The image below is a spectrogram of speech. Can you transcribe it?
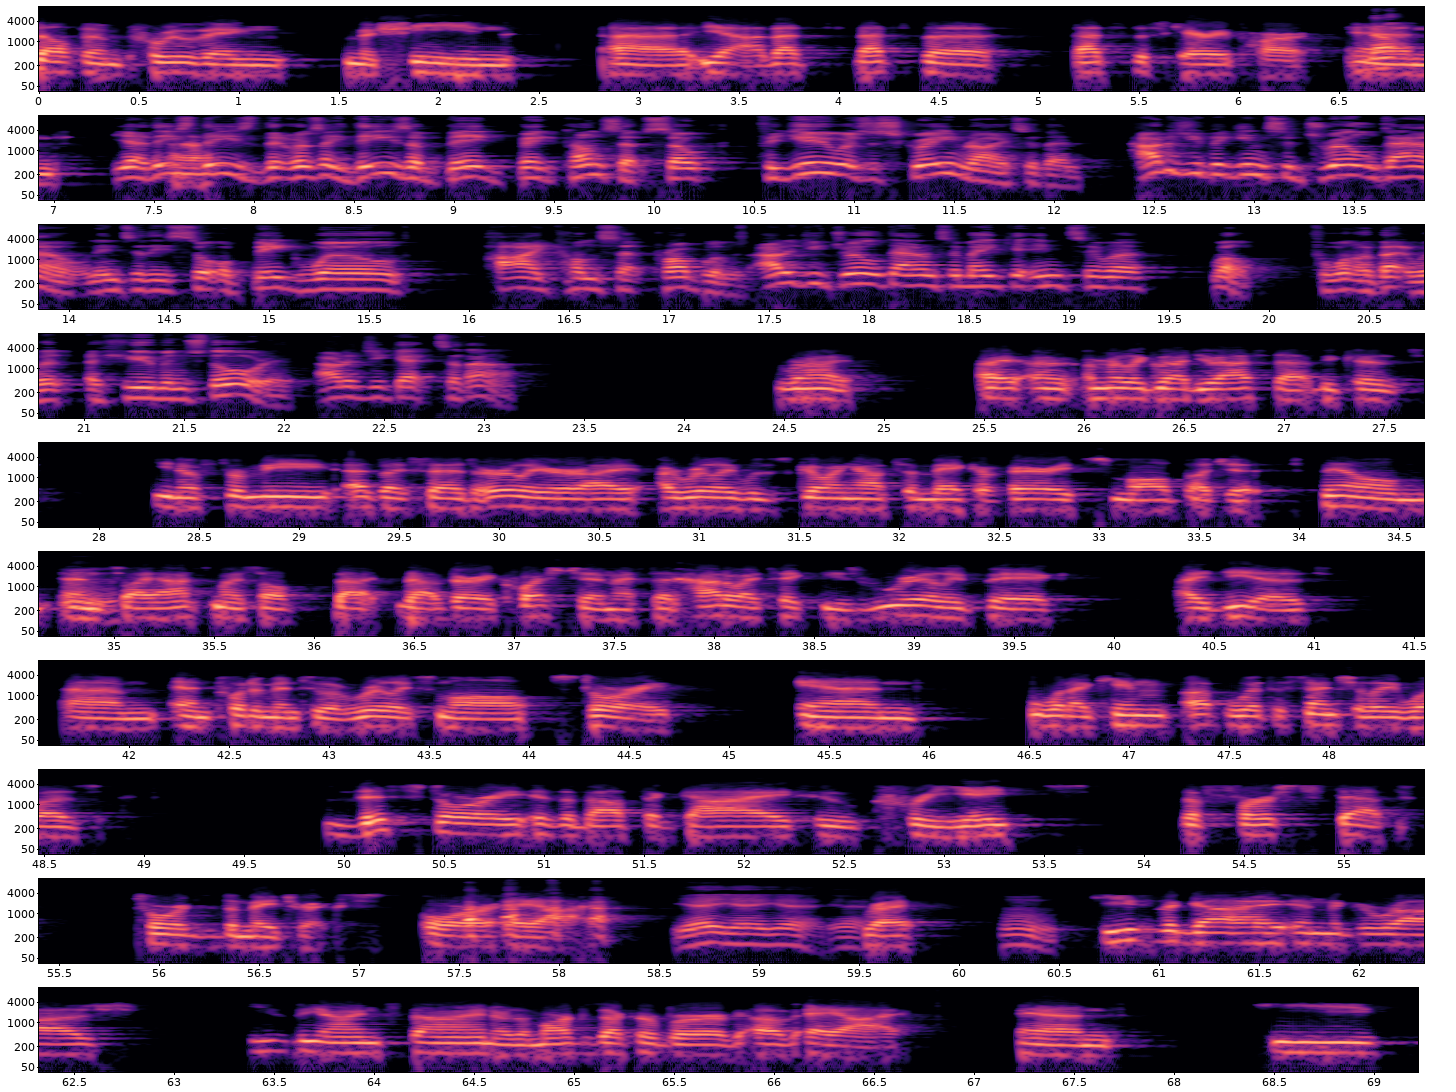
self-improving machine. Uh, yeah, that's that's the that's the scary part. Now- And Yeah, these Uh, these I say these are big big concepts. So for you as a screenwriter, then how did you begin to drill down into these sort of big world, high concept problems? How did you drill down to make it into a well, for want of a better word, a human story? How did you get to that? Right. I, I'm really glad you asked that because, you know, for me, as I said earlier, I, I really was going out to make a very small budget film. And Mm. so I asked myself that, that very question. I said, how do I take these really big ideas um, and put them into a really small story? And what I came up with essentially was this story is about the guy who creates the first step towards the matrix or AI, Yeah, yeah, yeah, yeah. right? Mm. He's the guy in the garage. He's the Einstein or the Mark Zuckerberg of AI. And he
